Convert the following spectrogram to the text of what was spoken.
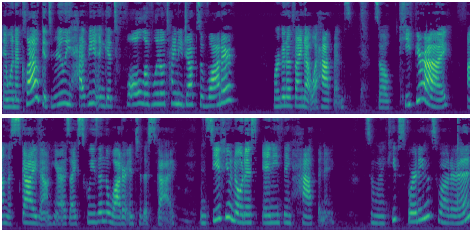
And when a cloud gets really heavy and gets full of little tiny drops of water, we're going to find out what happens. So keep your eye on the sky down here as I squeeze in the water into the sky. And see if you notice anything happening. So I'm going to keep squirting this water in.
